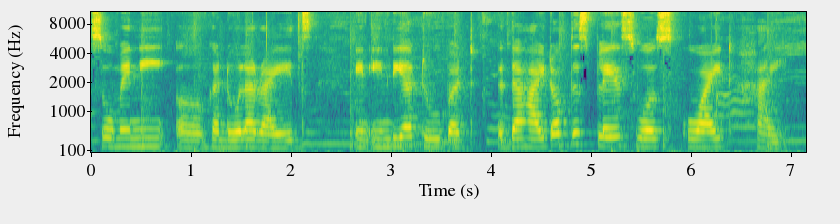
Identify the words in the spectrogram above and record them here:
so many uh, gondola rides in India too but the height of this place was quite high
